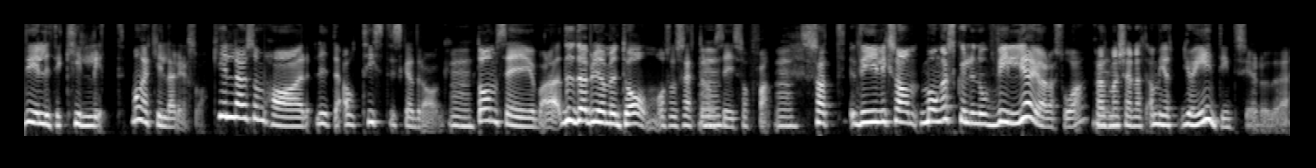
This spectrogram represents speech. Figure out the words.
det är lite killigt. Många killar är så. Killar som har lite autistiska drag. Mm. De säger ju bara det där bryr jag mig inte om och så sätter de sig i soffan. Så att det är liksom, många skulle nog vilja göra så för Mm. att man känner att men jag, jag är inte intresserad av det där.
